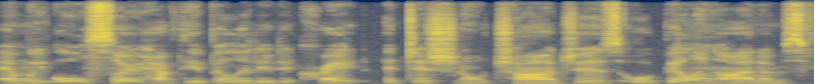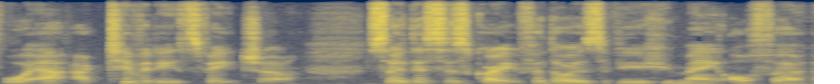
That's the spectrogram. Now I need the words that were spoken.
And we also have the ability to create additional charges or billing items for our activities feature. So this is great for those of you who may offer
